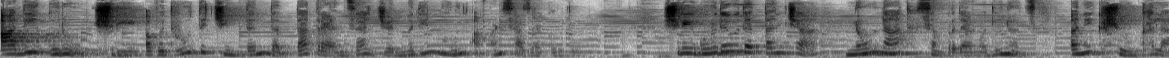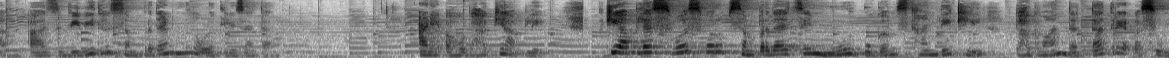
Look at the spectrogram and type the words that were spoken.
आदि गुरु श्री अवधूत चिंतन दत्तात्रयांचा जन्मदिन म्हणून आपण साजरा करतो. श्री गुरुदेव दत्तांच्या नवनाथ संप्रदायामधूनच अनेक शृंखला आज विविध संप्रदाय म्हणून ओळखले जातात. आणि अहोभाग्य आपले की आपल्या स्वस्वरूप संप्रदायाचे मूळ उगमस्थान देखील भगवान दत्तात्रेय असून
